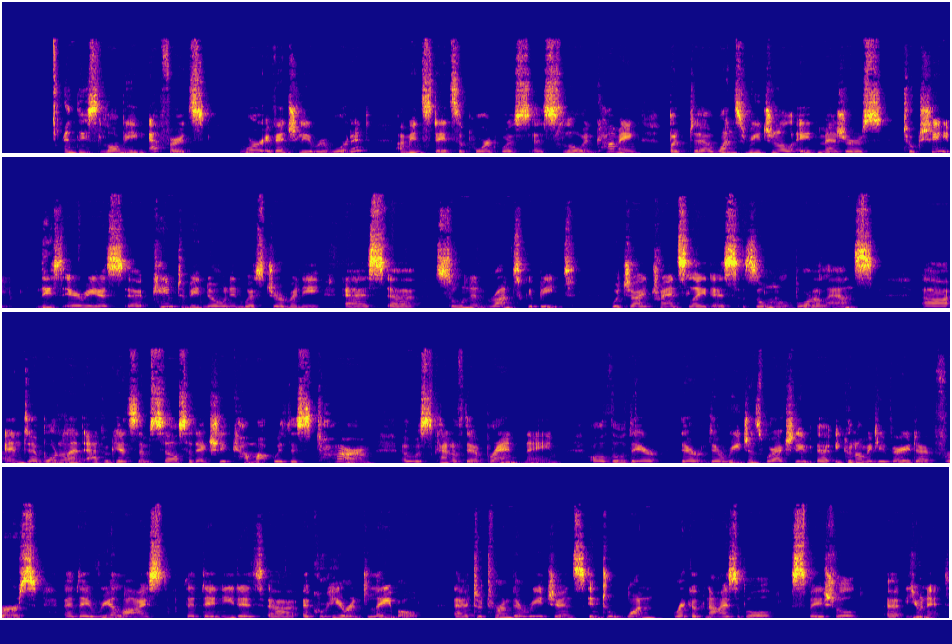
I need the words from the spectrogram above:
and these lobbying efforts were eventually rewarded. I mean, state support was uh, slow in coming, but uh, once regional aid measures took shape, these areas uh, came to be known in West Germany as uh, Zonenrandgebiet, which I translate as zonal borderlands. Uh, and uh, borderland advocates themselves had actually come up with this term. It was kind of their brand name. Although their their their regions were actually uh, economically very diverse, uh, they realized that they needed uh, a coherent label uh, to turn their regions into one recognizable spatial unit.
